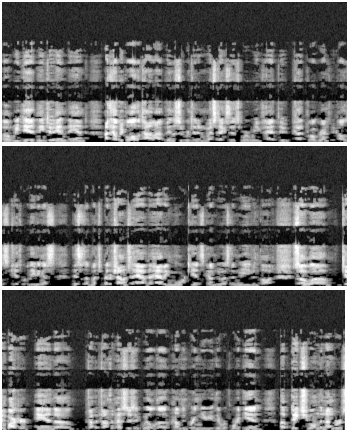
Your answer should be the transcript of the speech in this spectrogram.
uh, we did need to. And, and I tell people all the time, I've been a superintendent in West Texas where we've had to cut programs because kids were leaving us. This is a much better challenge to have, to having more kids come to us than we even thought. So um, Kim Barker and uh, Jonathan Messusic will uh, come and bring you their report again, update you on the numbers,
